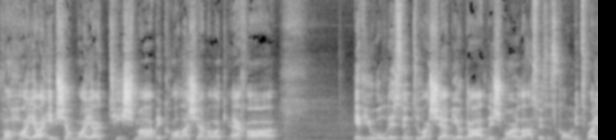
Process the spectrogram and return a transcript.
"V'haya im shamaya tishma b'kol Hashem elokecha." If you will listen to Hashem your God, lishmar lasos is called mitzvah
